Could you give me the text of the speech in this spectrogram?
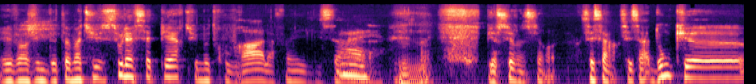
Évangile de Thomas. Tu soulèves cette pierre, tu me trouveras. À la fin, il dit ça. Ouais. Mhm. Bien sûr, bien sûr. C'est ça, c'est ça. Donc, euh,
